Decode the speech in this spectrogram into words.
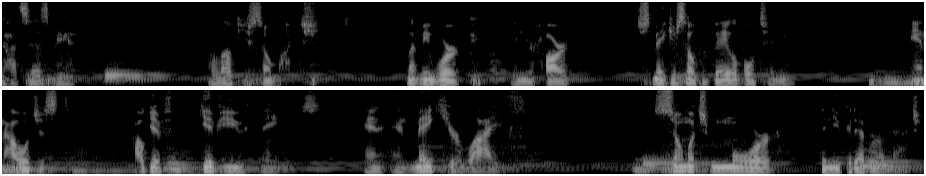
God says, Man, I love you so much. Let me work in your heart. Just make yourself available to me. And I will just, I'll give, give you things and, and make your life so much more than you could ever imagine.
